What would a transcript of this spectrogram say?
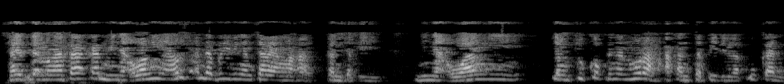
Saya tidak mengatakan minyak wangi harus Anda beli dengan cara yang mahal. Kan tapi minyak wangi yang cukup dengan murah akan tapi dilakukan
